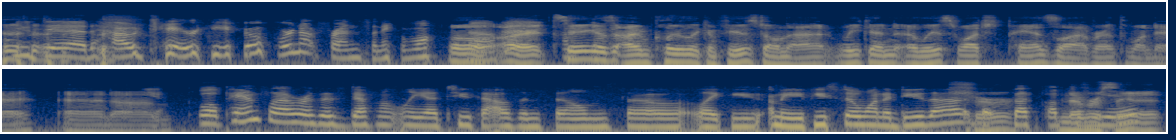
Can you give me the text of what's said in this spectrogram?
You did. How dare you? We're not friends anymore. Well, No. all right. Seeing as I'm clearly confused on that, we can at least watch Pan's Labyrinth one day. And um, Well, Pan's Labyrinth is definitely a 2000 film, so like you, I mean, if you still want to do that, Sure. that- that's up Never to you. seen it.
